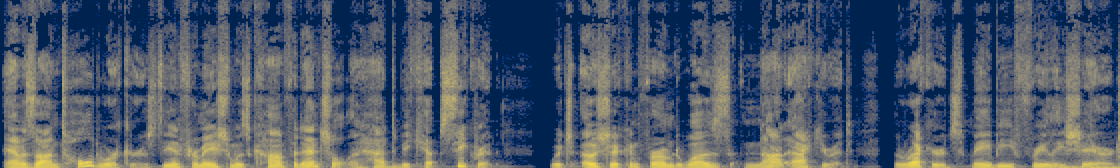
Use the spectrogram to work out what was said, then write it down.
Amazon told workers the information was confidential and had to be kept secret, which OSHA confirmed was not accurate. The records may be freely shared.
